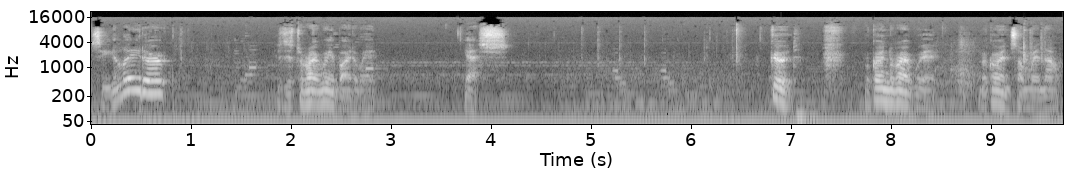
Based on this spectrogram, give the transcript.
See you later. Is this the right way, by the way? Yes. Good. We're going the right way. We're going somewhere now.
